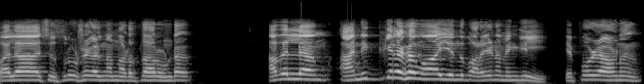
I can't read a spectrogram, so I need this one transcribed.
പല ശുശ്രൂഷകൾ നാം നടത്താറുണ്ട്. അതെല്ലാം അനുഗ്രഹമായി എന്ന് പറയണമെങ്കിൽ എപ്പോഴാണ്?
